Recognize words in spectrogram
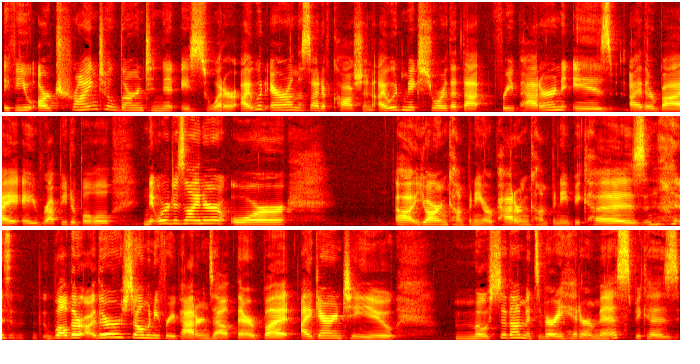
if you are trying to learn to knit a sweater, I would err on the side of caution. I would make sure that that free pattern is either by a reputable knitwear designer or uh, yarn company or pattern company because, well, there are, there are so many free patterns out there, but I guarantee you, most of them it's very hit or miss because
